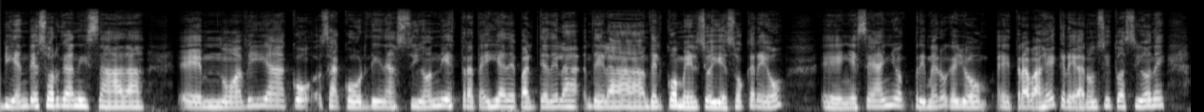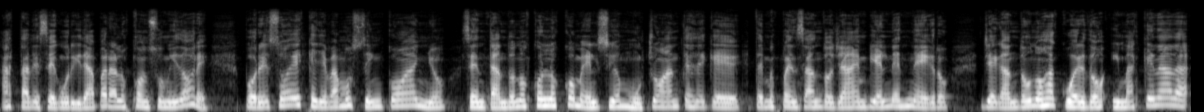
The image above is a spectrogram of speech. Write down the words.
bien desorganizada, eh, no había o sea, coordinación ni estrategia de parte de la, de la, del comercio y eso creó, en ese año primero que yo eh, trabajé, crearon situaciones hasta de seguridad para los consumidores. Por eso es que llevamos cinco años sentándonos con los comercios, mucho antes de que estemos pensando ya en Viernes Negro, llegando a unos acuerdos y más que nada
